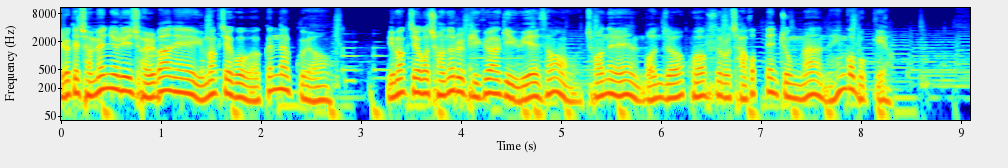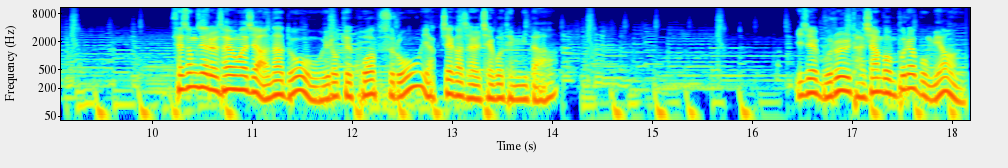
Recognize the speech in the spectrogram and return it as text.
이렇게 전면 유리 절반의 유막 제거가 끝났고요. 유막 제거 전후를 비교하기 위해서 저는 먼저 고압수로 작업된 쪽만 헹궈 볼게요. 세정제를 사용하지 않아도 이렇게 고압수로 약재가 잘 제거됩니다. 이제 물을 다시 한번 뿌려보면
